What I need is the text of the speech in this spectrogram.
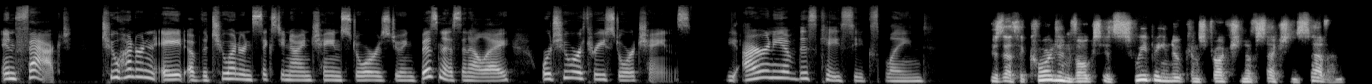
In fact, 208 of the 269 chain stores doing business in LA were two or three store chains. The irony of this case, he explained, is that the court invokes its sweeping new construction of Section 7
